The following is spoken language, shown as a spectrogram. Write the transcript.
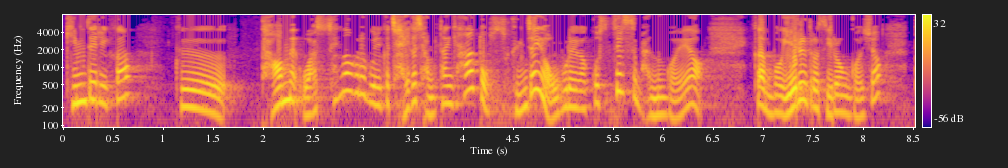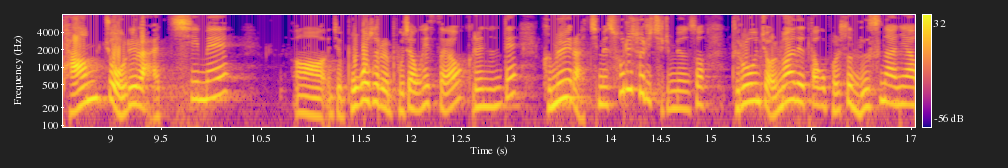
김 대리가 그, 다음에 와서 생각을 해보니까 자기가 잘못한 게 하나도 없어서 굉장히 억울해갖고 스트레스 받는 거예요. 그러니까 뭐 예를 들어서 이런 거죠. 다음 주 월요일 아침에 어, 이제 보고서를 보자고 했어요. 그랬는데 금요일 아침에 소리소리 지르면서 들어온 지 얼마나 됐다고 벌써 느슨하냐?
